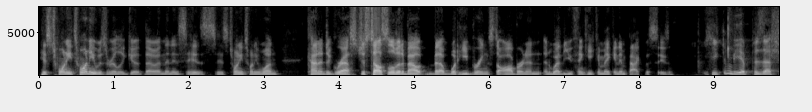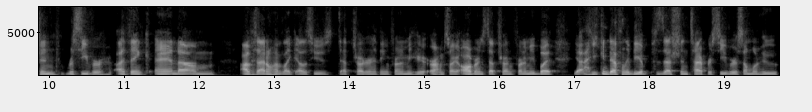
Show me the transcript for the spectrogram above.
His 2020 was really good though, and then his his his 2021 kind of digressed. Just tell us a little bit about, about what he brings to Auburn and, and whether you think he can make an impact this season he can be a possession receiver, I think. And um, obviously, I don't have like LSU's depth chart or anything in front of me here, or I'm sorry, Auburn's depth chart in front of me. But yeah, he can definitely be a possession type receiver, someone who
